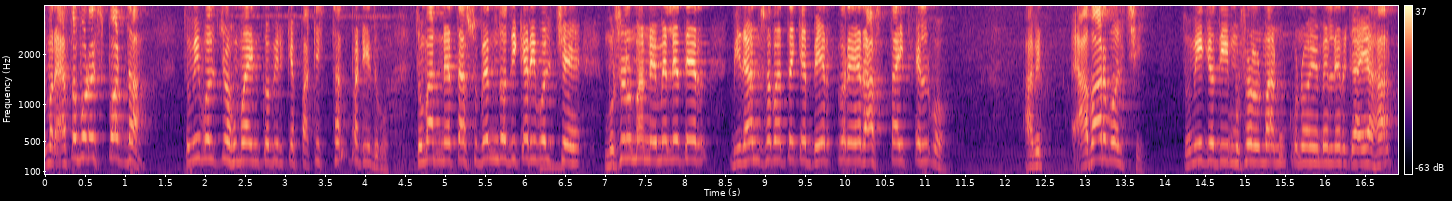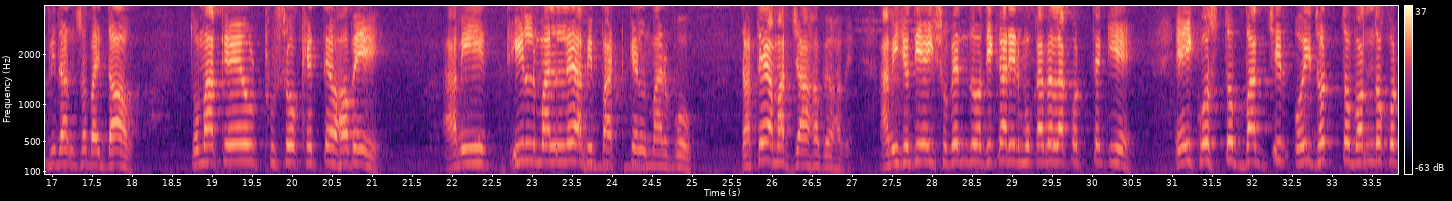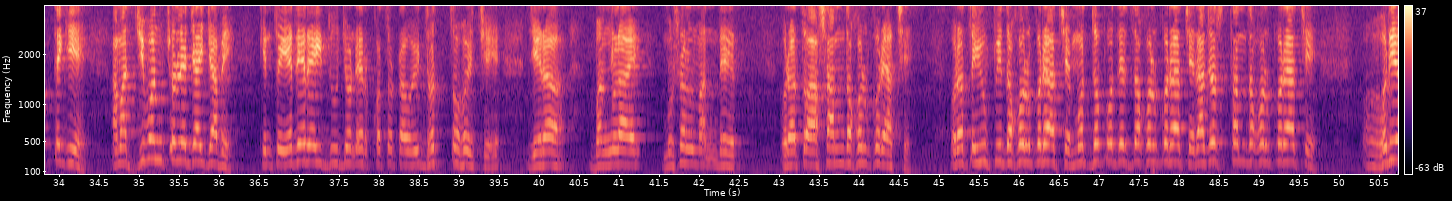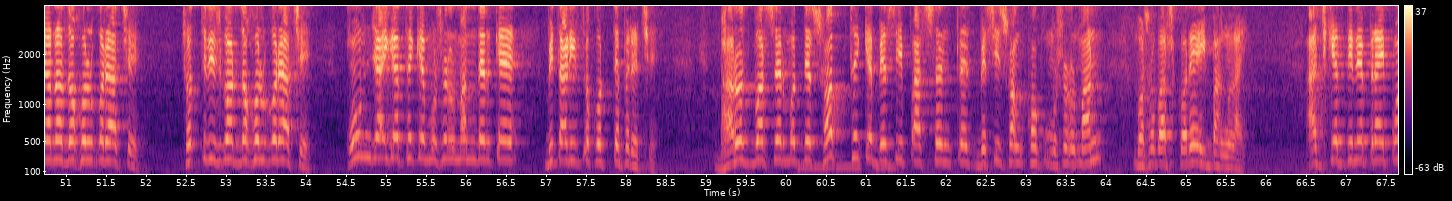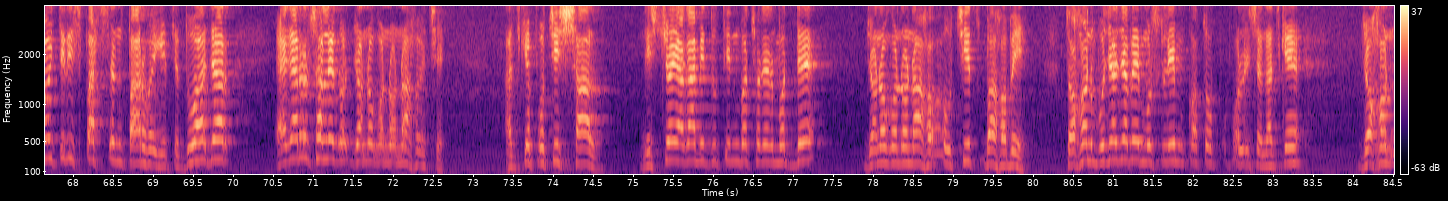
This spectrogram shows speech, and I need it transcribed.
তোমার এত বড় স্পর্ধা, তুমি বলছো হুমায়ুন কবিরকে পাকিস্তান পাঠিয়ে দেবো। তোমার নেতা শুভেন্দু অধিকারী বলছে, মুসলমান এমএলএদের বিধানসভা থেকে বের করে রাস্তায় ফেলব। আমি আবার বলছি, তুমি যদি মুসলমান কোনো এমএলএর গায়ে হাত বিধানসভায় দাও, তোমাকেও ঠুসো খেতে হবে। আমি ঢিল মারলে আমি পাটকেল মারবো, তাতে আমার যা হবে হবে। আমি যদি এই শুভেন্দু অধিকারীর মোকাবেলা করতে গিয়ে, এই কৌস্তব বাগচির ঐধত্ব বন্ধ করতে গিয়ে আমার জীবন চলে যায় যাবে, কিন্তু এদের এই দুজনের কতটা ঐধত্য হয়েছে যে এরা বাংলায় মুসলমানদের, ওরা তো আসাম দখল করে আছে, ওরা তো ইউপি দখল করে আছে, মধ্যপ্রদেশ দখল করে আছে, রাজস্থান দখল করে আছে, হরিয়ানা দখল করে আছে, ছত্তিশগড় দখল করে আছে, কোন জায়গা থেকে মুসলমানদেরকে বিতাড়িত করতে পেরেছে। ভারতবর্ষের মধ্যে সব থেকে বেশি পার্সেন্টেজ বেশি সংখ্যক মুসলমান বসবাস করে এই বাংলায়। আজকের দিনে প্রায় পঁয়ত্রিশ পার্সেন্ট পার হয়ে গেছে। দু এগারো সালে জনগণনা হয়েছে। আজকে পঁচিশ সাল। নিশ্চয়ই আগামী দু তিন বছরের মধ্যে জনগণনা হওয়া উচিত বা হবে। তখন বোঝা যাবে মুসলিম কত পলিউশন আজকে যখন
